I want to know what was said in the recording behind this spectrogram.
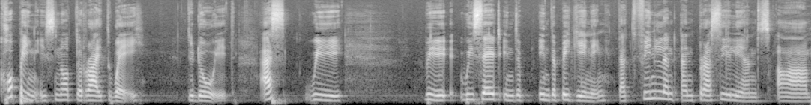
copying is not the right way to do it. As we, we, we said in the, in the beginning, that Finland and Brazilians are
